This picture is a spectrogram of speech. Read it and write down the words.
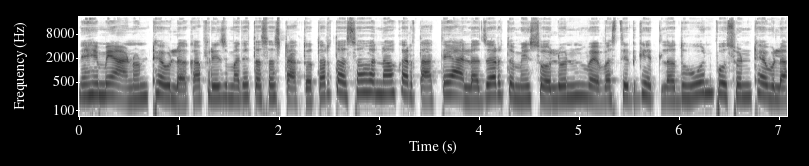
नेहमी आणून ठेवलं का? फ्रीजमध्ये तसंच टाकतो. तर तसं न करता ते आलं जर तुम्ही सोलून व्यवस्थित घेतलं धुवून पुसून ठेवलं.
